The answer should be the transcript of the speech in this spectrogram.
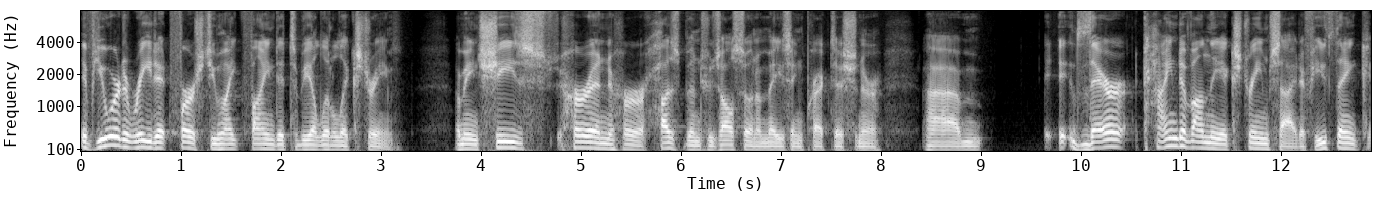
if you were to read it first, you might find it to be a little extreme. I mean, she's her and her husband, who's also an amazing practitioner. Um, they're kind of on the extreme side. If you think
